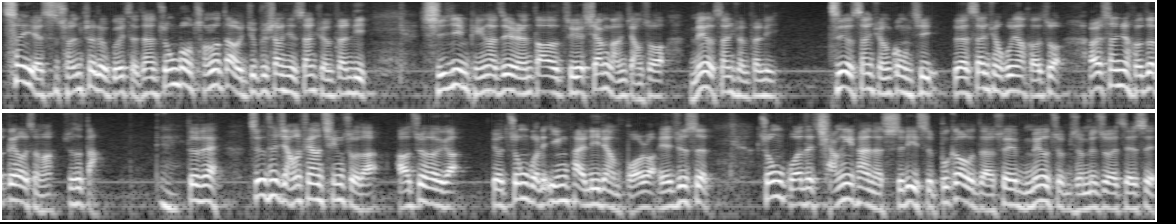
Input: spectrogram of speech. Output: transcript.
这也是纯粹的鬼扯淡。中共从头到尾就不相信三权分立。习近平啊，这些人到这个香港讲说没有三权分立，只有三权共济，对，三权互相合作。而三权合作背后什么？就是党，对，对不对？这个他讲的非常清楚的。好，最后一个，就中国的鹰派力量薄弱，也就是中国的强硬派的实力是不够的，所以没有准准备做这些事。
